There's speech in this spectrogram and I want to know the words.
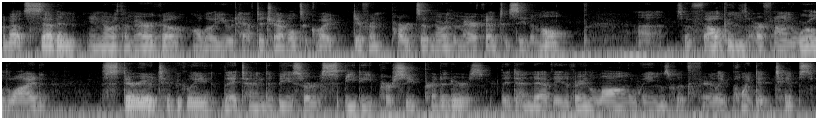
about seven in North America, although you would have to travel to quite different parts of North America to see them all. So falcons are found worldwide. Stereotypically, they tend to be sort of speedy pursuit predators. They tend to have these very long wings with fairly pointed tips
